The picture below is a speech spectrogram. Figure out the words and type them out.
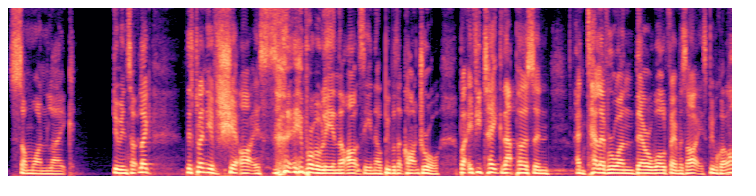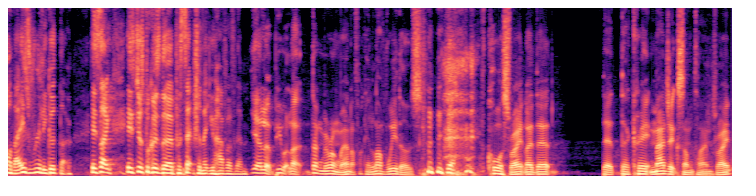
someone like doing so like there's plenty of shit artists probably in the art scene or people that can't draw. But if you take that person and tell everyone they're a world famous artist, people go, "Oh, that is really good though." It's like it's just because the perception that you have of them. Yeah, look, people like don't get me wrong, man. I fucking love weirdos. yeah. of course, right? Like they're they're they create magic sometimes, right?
